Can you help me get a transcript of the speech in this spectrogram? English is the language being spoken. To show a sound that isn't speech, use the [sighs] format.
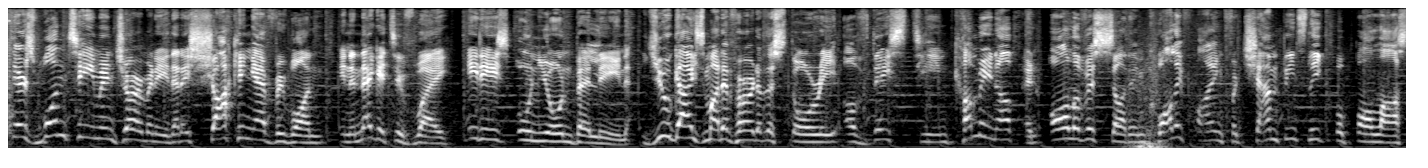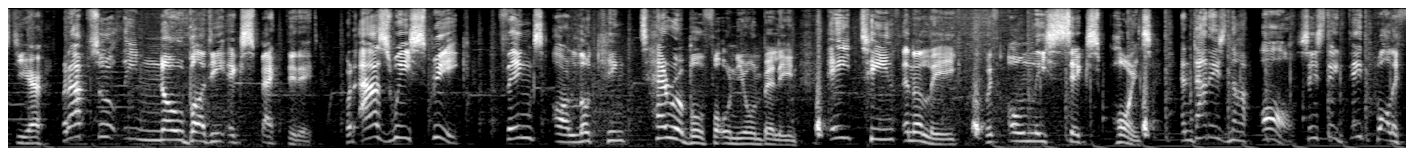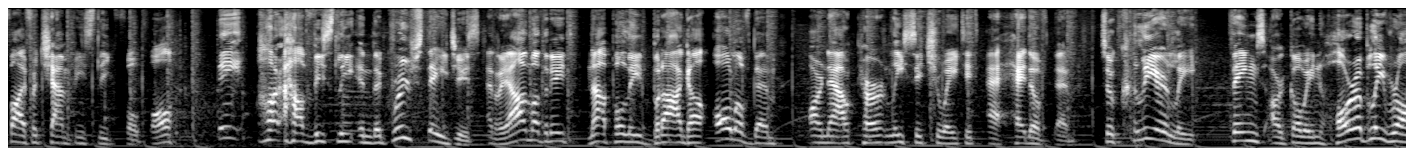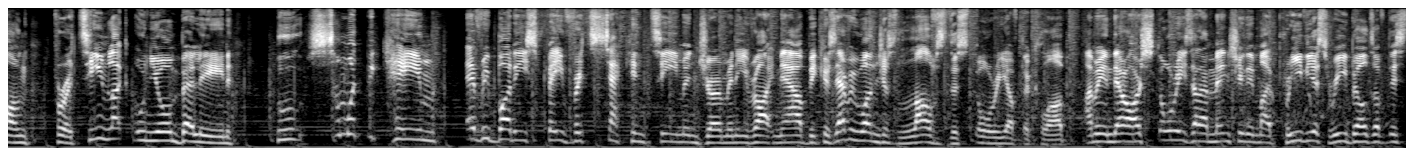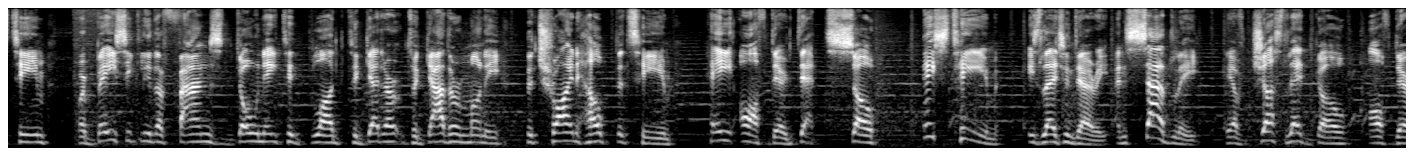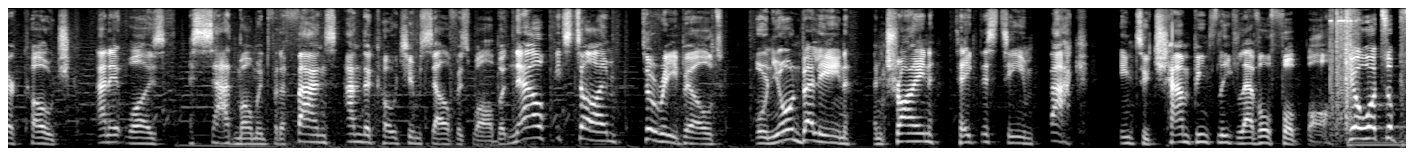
If there's one team in Germany that is shocking everyone in a negative way, it is Union Berlin. You guys might have heard of the story of this team coming up and all of a sudden qualifying for Champions League football last year when absolutely nobody expected it. But as we speak, things are looking terrible for Union Berlin. 18th in the league with only 6 points. And that is not all. Since they did qualify for Champions League football, they are obviously in the group stages. Real Madrid, Napoli, Braga, all of them are now currently situated ahead of them. So clearly, things are going horribly wrong for a team like Union Berlin, who somewhat became everybody's favorite second team in Germany right now because everyone just loves the story of the club. I mean, there are stories that I mentioned in my previous rebuilds of this team where basically the fans donated blood together to gather money to try and help the team pay off their debts. So this team is legendary and sadly they have just let go of their coach and it was a sad moment for the fans and the coach himself as well. But now it's time to rebuild Union Berlin and try and take this team back into Champions League level football. Yo, what's up?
